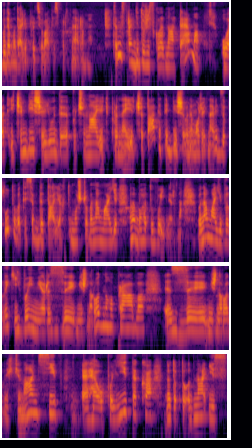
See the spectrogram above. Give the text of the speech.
будемо далі працювати з партнерами. Це насправді дуже складна тема. От і чим більше люди починають про неї читати, тим більше вони можуть навіть заплутуватися в деталях, тому що вона має вона багатовимірна. Вона має великий вимір з міжнародного права, з міжнародних фінансів, е, геополітика. Ну тобто, одна із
